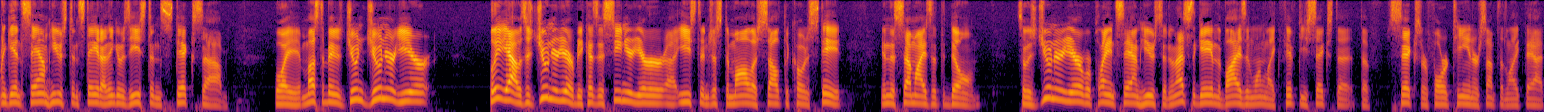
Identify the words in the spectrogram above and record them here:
against Sam Houston State. I think it was Easton Sticks. Um, boy, it must have been his junior year. Yeah, it was his junior year because his senior year, uh, Easton just demolished South Dakota State in the semis at the Dome. So his junior year, we're playing Sam Houston, and that's the game the Bison won like 56 to, to 6 or 14 or something like that.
